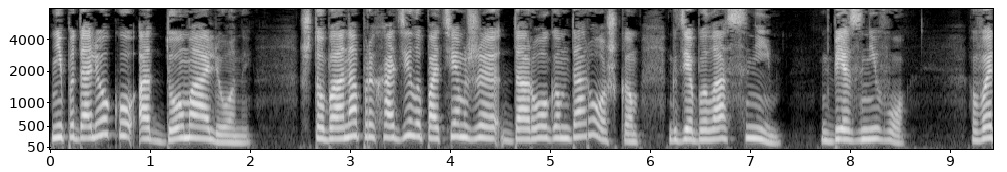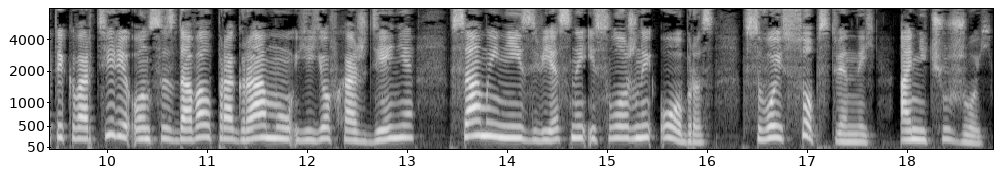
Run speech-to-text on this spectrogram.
неподалеку от дома Алены, чтобы она проходила по тем же дорогам-дорожкам, где была с ним, без него. В этой квартире он создавал программу ее вхождения в самый неизвестный и сложный образ, в свой собственный, а не чужой.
